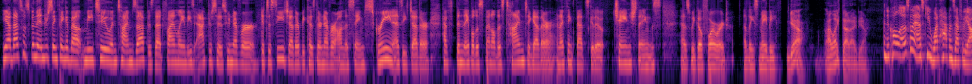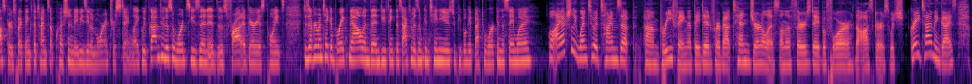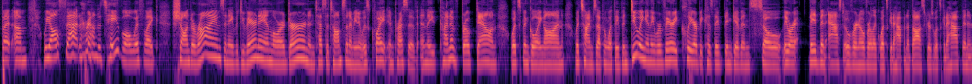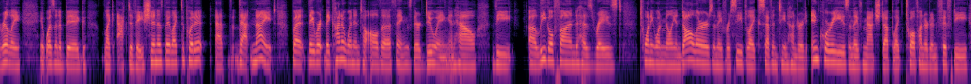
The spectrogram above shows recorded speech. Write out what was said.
Yeah, that's what's been the interesting thing about Me Too and Time's Up is that finally these actresses who never get to see each other because they're never on the same screen as each other have been able to spend all this time together. And I think that's going to change things as we go forward, at least maybe. Yeah, I like that idea. Nicole, I was going to ask you what happens after the Oscars, but I think the Time's Up question maybe is even more interesting. Like, we've gotten through this award season, it is fraught at various points. Does everyone take a break now? And then do you think this activism continues? Do people get back to work in the same way? Well, I actually went to a Time's Up um, briefing that they did for about 10 journalists on the Thursday before the Oscars, which great timing, guys. But um, we all sat around a table with like Shonda Rhimes and Ava DuVernay and Laura Dern and Tessa Thompson. I mean, it was quite impressive. And they kind of broke down what's been going on with Time's Up and what they've been doing. And they were very clear because they've been given so, they were they had been asked over and over like what's going to happen at the oscars what's going to happen and really it wasn't a big like activation as they like to put it at th- that night but they were they kind of went into all the things they're doing and how the uh, legal fund has raised $21 million and they've received like 1700 inquiries and they've matched up like 1250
